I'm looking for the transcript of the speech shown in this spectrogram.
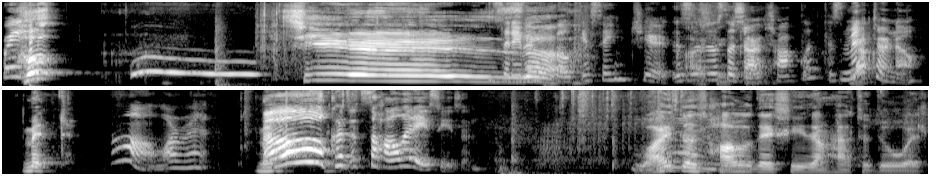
Wait. Cheers. Is it even focusing? Cheers. This is I just a dark so. chocolate. Is mint Yeah. or no? Mint. Oh, more mint. Mint. Oh, because it's the holiday season. Why does holiday season have to do with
